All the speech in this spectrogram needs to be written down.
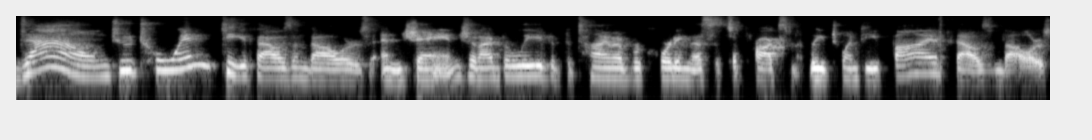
down to $20,000 and change, and I believe at the time of recording this, it's approximately $25,000.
